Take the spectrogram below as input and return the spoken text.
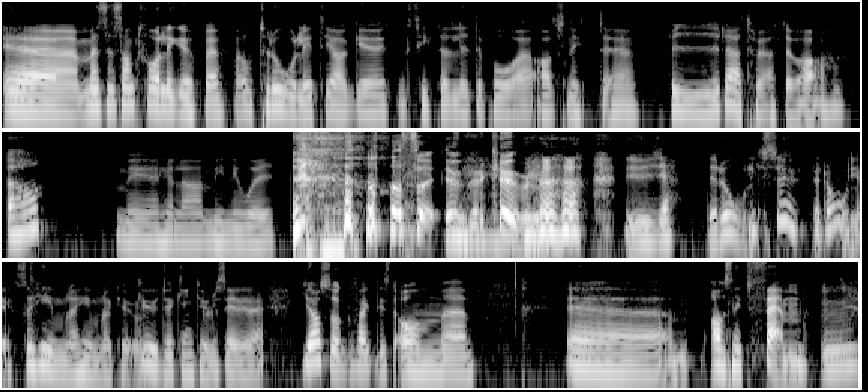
Eh, men säsong två ligger uppe för otroligt. Jag eh, tittade lite på avsnitt eh, fyra tror jag att det var. Ja. Med hela Miniweight. alltså urkul. det är ju jätteroligt. Superroligt. Så himla himla kul. Gud vilken kul serie det är. Jag såg faktiskt om eh, avsnitt fem. Mm.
